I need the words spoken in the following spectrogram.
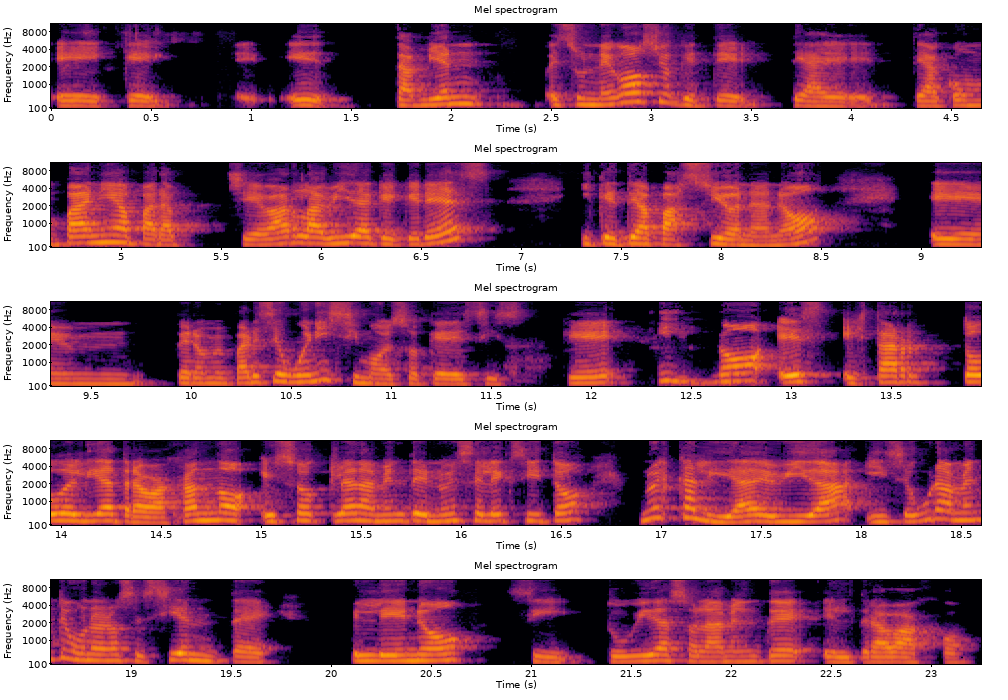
eh, que eh, también es un negocio que te, te, acompaña para llevar la vida que querés y que te apasiona, ¿no? Em, pero me parece buenísimo eso que decís, que no es estar todo el día trabajando, eso claramente no es el éxito, no es calidad de vida y seguramente uno no se siente pleno si tu vida es solamente el trabajo.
